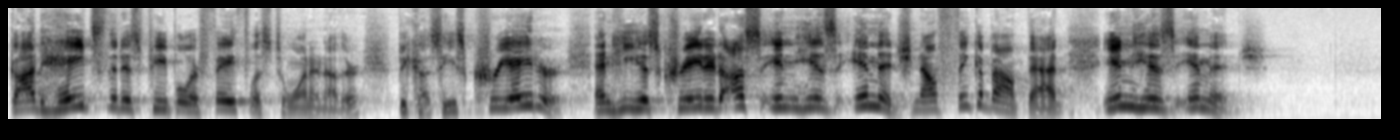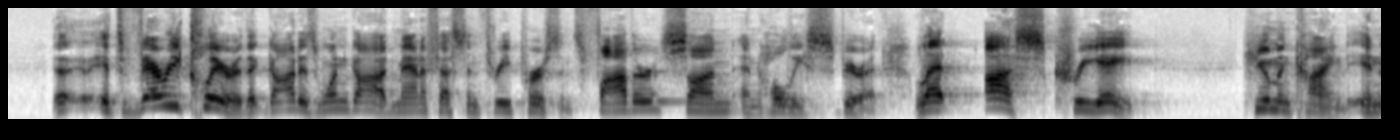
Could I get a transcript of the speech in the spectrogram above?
God hates that his people are faithless to one another because he's creator and he has created us in his image. Now, think about that in his image. Uh, it's very clear that God is one God manifest in three persons Father, Son, and Holy Spirit. Let us create humankind in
